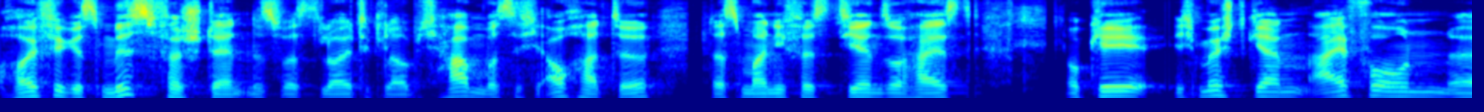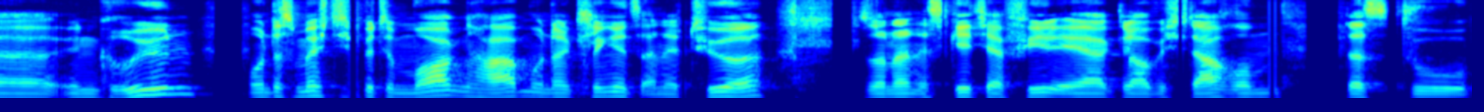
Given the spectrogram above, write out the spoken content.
häufiges Missverständnis, was Leute, glaube ich, haben, was ich auch hatte, dass Manifestieren so heißt, okay, ich möchte gern ein iPhone äh, in grün und das möchte ich bitte morgen haben und dann klingelt es an der Tür, sondern es geht ja viel eher, glaube ich, darum, dass du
